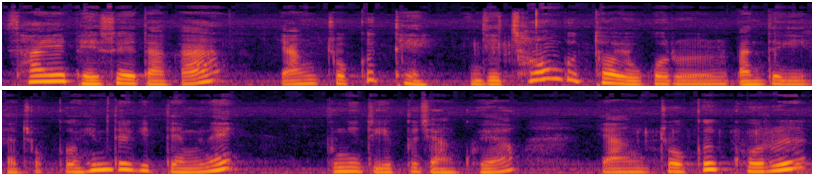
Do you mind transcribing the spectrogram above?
사의 배수에다가 양쪽 끝에 이제 처음부터 요거를 만들기가 조금 힘들기 때문에 무늬도 예쁘지 않고요. 양쪽 끝코를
